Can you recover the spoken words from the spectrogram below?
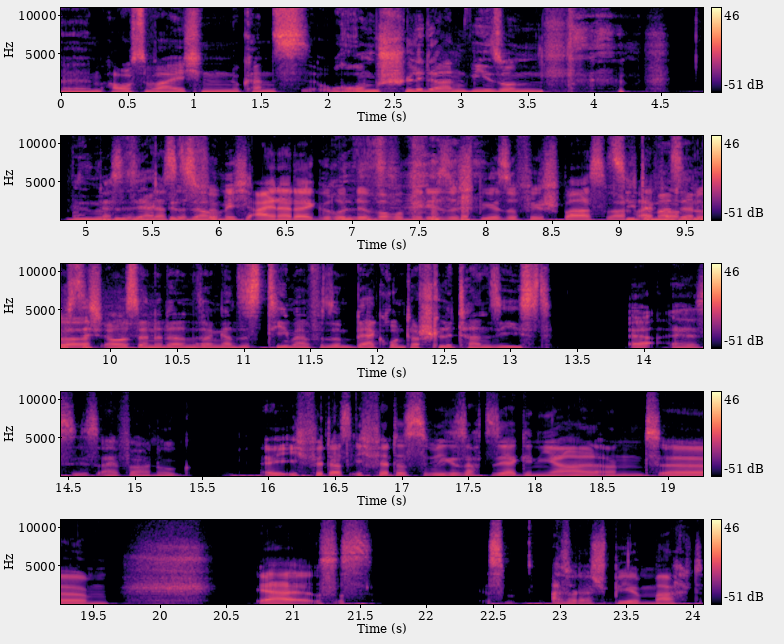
ähm, ausweichen, du kannst rumschlittern wie so ein wie so eine Das ist, das ist Sau. für mich einer der Gründe, warum mir dieses Spiel so viel Spaß macht. Sieht immer Einfach sehr nur, lustig aus, wenn du dann so ein ganzes Team einfach so einen Berg runterschlittern siehst. Ja, es ist einfach nur. Ich finde das, ich finde das, wie gesagt, sehr genial und ähm, ja, es ist, es, also das Spiel macht,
